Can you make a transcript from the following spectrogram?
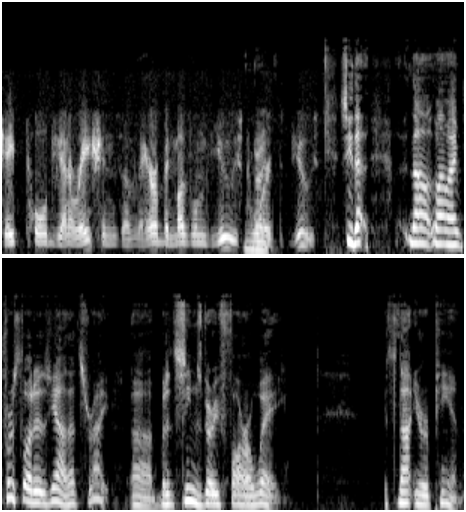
shaped whole generations of Arab and Muslim views towards right. Jews. See that now, my first thought is, yeah, that's right, uh, but it seems very far away. It's not European.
